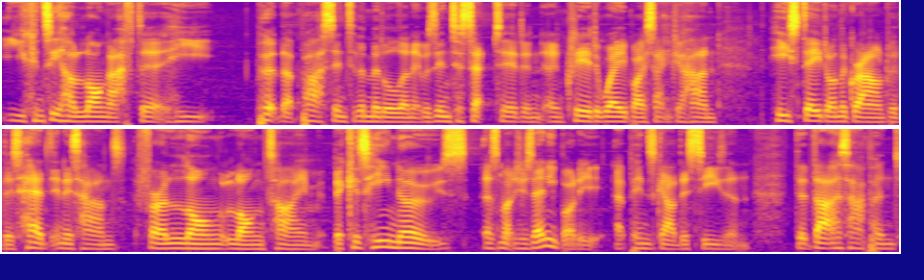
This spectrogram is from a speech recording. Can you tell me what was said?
you can see how long after he put that pass into the middle and it was intercepted and, and cleared away by St. Johann he stayed on the ground with his head in his hands for a long, long time because he knows, as much as anybody at Pinzgau this season, that that has happened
